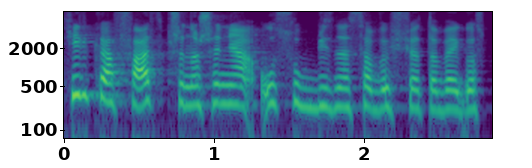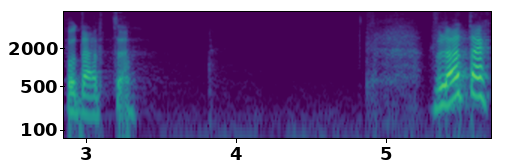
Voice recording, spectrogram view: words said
kilka faz przenoszenia usług biznesowych w światowej gospodarce. W latach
